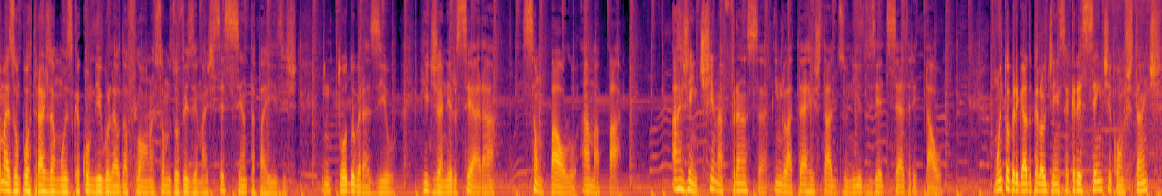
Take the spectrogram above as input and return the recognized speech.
é mais um Por Trás da Música comigo, Léo da Flon. Nós somos ouvidos em mais de 60 países, em todo o Brasil, Rio de Janeiro, Ceará, São Paulo, Amapá, Argentina, França, Inglaterra, Estados Unidos e etc e tal. Muito obrigado pela audiência crescente e constante.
